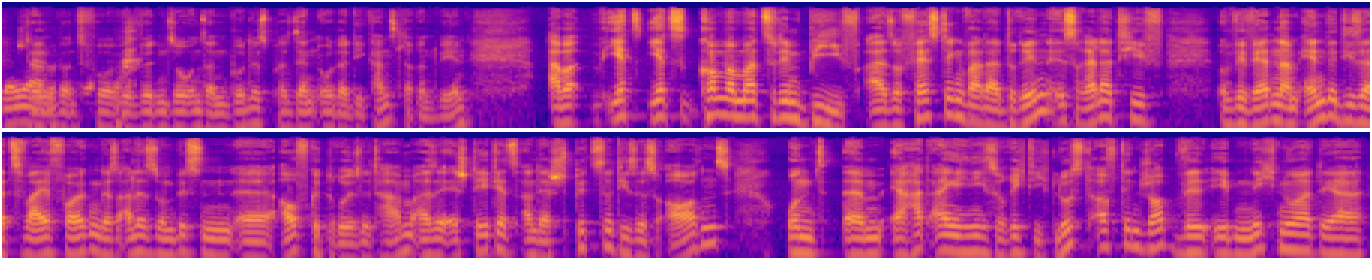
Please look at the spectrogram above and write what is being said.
Ja, Stellen wir uns vor, wir würden so unseren Bundespräsidenten oder die Kanzlerin wählen. Aber jetzt, jetzt kommen wir mal zu dem Beef. Also Festing war da drin, ist relativ, und wir werden am Ende dieser zwei Folgen das alles so ein bisschen äh, aufgedröselt haben. Also er steht jetzt an der Spitze dieses Ordens und ähm, er hat eigentlich nicht so richtig Lust auf den Job, will eben nicht nur der,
